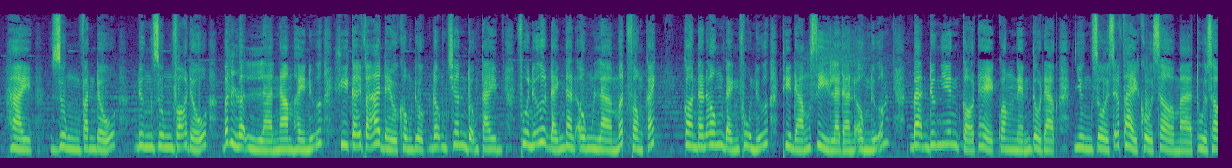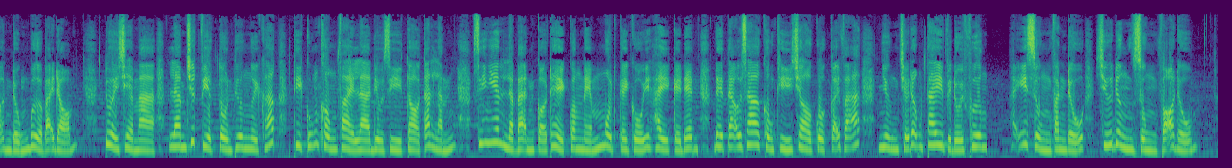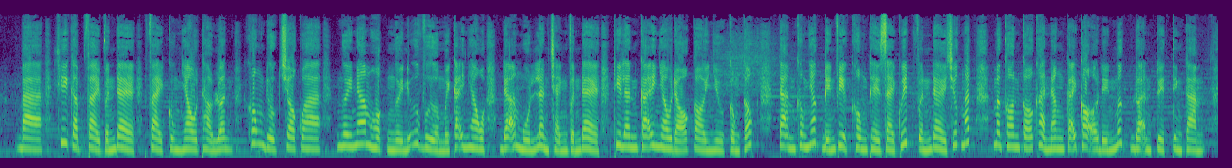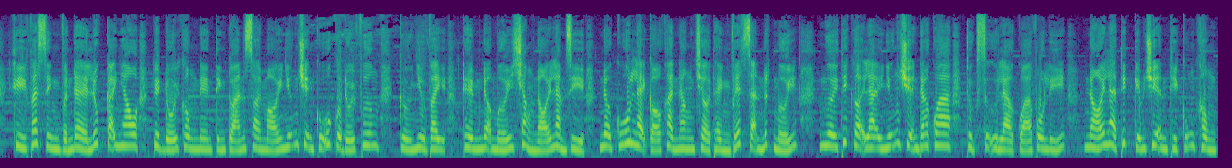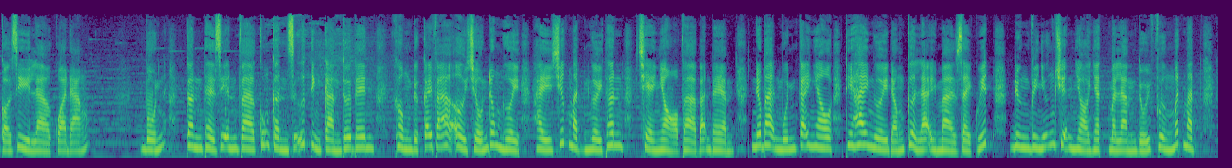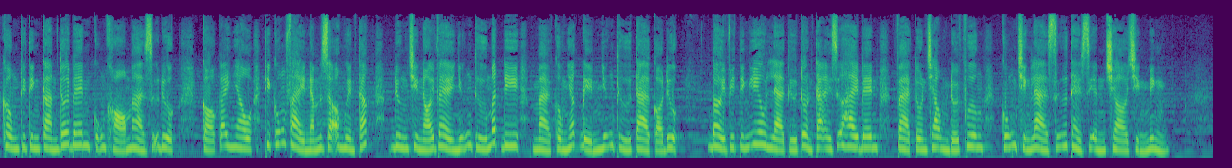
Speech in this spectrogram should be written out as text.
2. Dùng văn đấu, đừng dùng võ đấu, bất luận là nam hay nữ, khi cãi vã đều không được động chân động tay. Phụ nữ đánh đàn ông là mất phong cách. Còn đàn ông đánh phụ nữ thì đáng gì là đàn ông nữa. Bạn đương nhiên có thể quăng ném đồ đạc, nhưng rồi sẽ phải khổ sở mà thu dọn đống bừa bãi đó. Tuổi trẻ mà, làm chút việc tổn thương người khác thì cũng không phải là điều gì to tát lắm. Dĩ nhiên là bạn có thể quăng ném một cây gối hay cây đệm để tạo ra không khí cho cuộc cãi vã, nhưng chớ động tay về đối phương. Hãy dùng văn đấu chứ đừng dùng võ đấu bà Khi gặp phải vấn đề, phải cùng nhau thảo luận, không được cho qua. Người nam hoặc người nữ vừa mới cãi nhau đã muốn lần tránh vấn đề, thì lần cãi nhau đó coi như công cốc. Tạm không nhắc đến việc không thể giải quyết vấn đề trước mắt, mà còn có khả năng cãi cọ đến mức đoạn tuyệt tình cảm. Khi phát sinh vấn đề lúc cãi nhau, tuyệt đối không nên tính toán soi mói những chuyện cũ của đối phương. Cứ như vậy, thêm nợ mới chẳng nói làm gì, nợ cũ lại có khả năng trở thành vết dạn nứt mới. Người thích gọi lại những chuyện đã qua thực sự là quá vô lý, nói là thích kiếm chuyện thì cũng không có gì là quá đáng. 4. Cần thể diện và cũng cần giữ tình cảm đôi bên, không được cãi vã ở chốn đông người hay trước mặt người thân, trẻ nhỏ và bạn bè. Nếu bạn muốn cãi nhau thì hai người đóng cửa lại mà giải quyết, đừng vì những chuyện nhỏ nhặt mà làm đối phương mất mặt, không thì tình cảm đôi bên cũng khó mà giữ được. Có cãi nhau thì cũng phải nắm rõ nguyên tắc, đừng chỉ nói về những thứ mất đi mà không nhắc đến những thứ ta có được. Bởi vì tình yêu là thứ tồn tại giữa hai bên và tôn trọng đối phương cũng chính là giữ thể diện cho chính mình.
